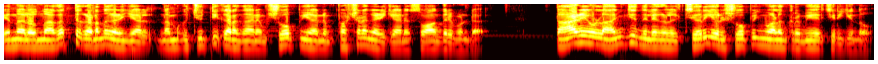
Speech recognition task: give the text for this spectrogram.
എന്നാൽ ഒന്ന് അകത്ത് കടന്നു കഴിഞ്ഞാൽ നമുക്ക് ചുറ്റിക്കറങ്ങാനും ഷോപ്പ് ചെയ്യാനും ഭക്ഷണം കഴിക്കാനും സ്വാതന്ത്ര്യമുണ്ട്. താഴെയുള്ള അഞ്ച് നിലകളിൽ ചെറിയൊരു ഷോപ്പിംഗ് മാളും ക്രമീകരിച്ചിരിക്കുന്നു.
